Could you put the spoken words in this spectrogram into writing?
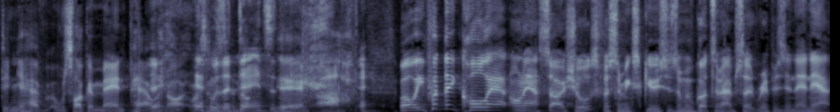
Didn't you have? It was like a manpower night. Wasn't it was a Not- dance at yeah. the well, we put the call out on our socials for some excuses, and we've got some absolute rippers in there. Now,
